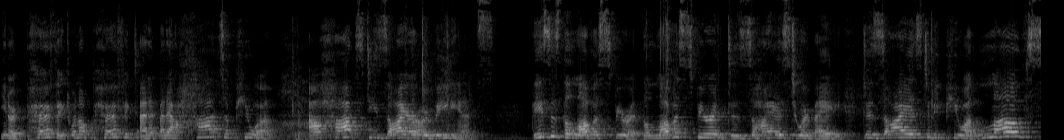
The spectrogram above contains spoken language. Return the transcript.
you know, perfect. We're not perfect at it, but our hearts are pure. Our hearts desire obedience. This is the lover spirit. The lover spirit desires to obey, desires to be pure, loves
